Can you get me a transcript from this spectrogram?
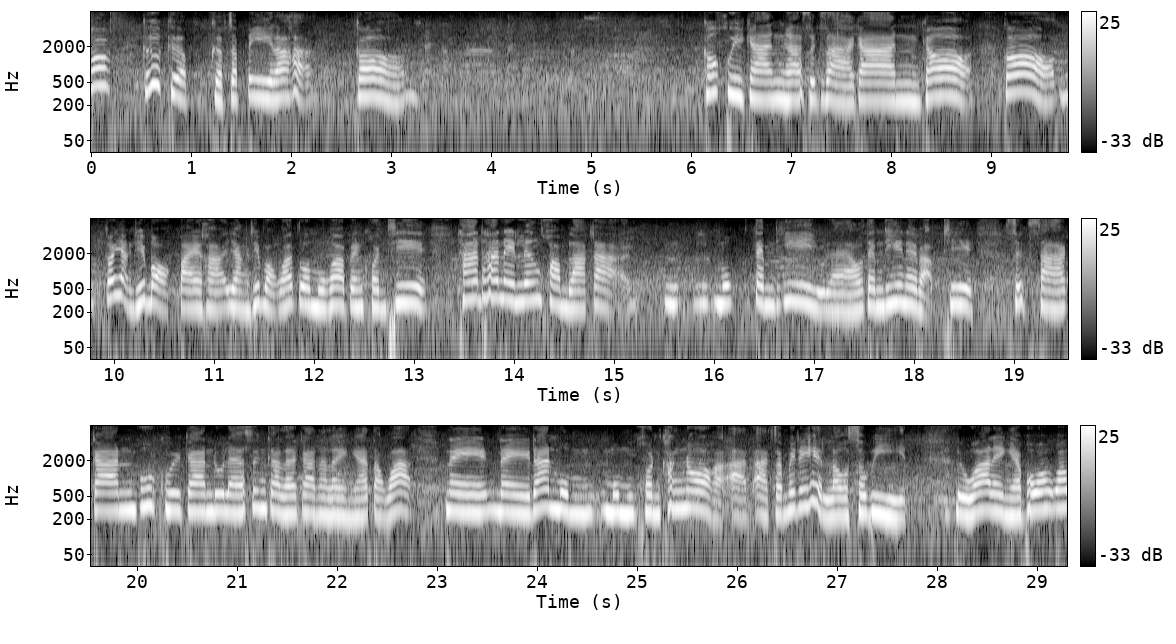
ก็ ก็เกือบเกือบจะปีแล้วค่ะ ก็ ก็คุยกันค่ะศึกษากันก็ก็ก็อย่างที่บอกไปค่ะ อย่างที่บอกว่าตัวมุกอะเป็นคนที่ถ้าถ้าในเรื่องความรักอะมุกเต็มที่อยู่แล้ว เต็มที่ในแบบที่ศึกษาการพูดคุยกันดูแลซึ่งกันและกันอะไรอย่างเงี้ยแต่ว่าในในด้านมุมมุมคนข้างนอกอะอาจอาจจะไม่ได้เห็นเราสวีท หรือว่าอะไรเงี้ยเพราะว่าว่า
